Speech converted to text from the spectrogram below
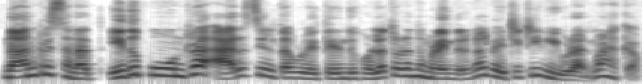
நன்றி சனத். இது போன்ற அரசியல் தகவலை தெரிந்து கொள்ள தொடர்ந்து முனைந்திருங்கள் வெற்றி டிவியுடன். வணக்கம்.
